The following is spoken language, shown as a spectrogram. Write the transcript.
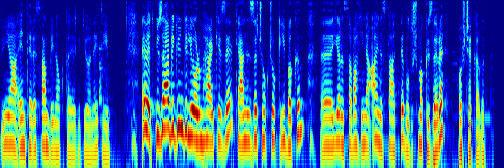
Dünya enteresan bir noktaya gidiyor ne diyeyim. Evet güzel bir gün diliyorum herkese. Kendinize çok çok iyi bakın. Ee, yarın sabah yine aynı saatte buluşmak üzere. Hoşçakalın.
